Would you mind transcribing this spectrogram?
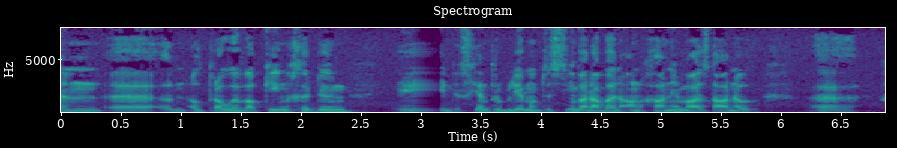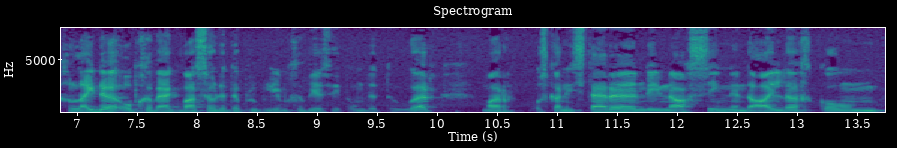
in uh in ultrahoë vakuum gedoen en dis geen probleem om te sien wat daar binne aangaan nie, maar as daar nou uh geluide opgewek was, sou dit 'n probleem gewees het om dit te hoor. Maar ons kan die sterre in die nag sien en daai lig kom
